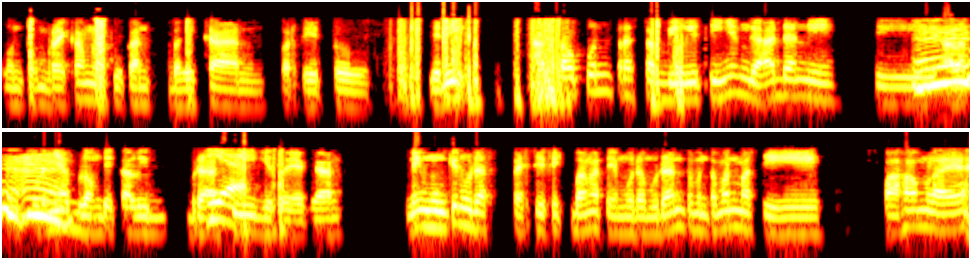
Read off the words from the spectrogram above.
untuk mereka melakukan perbaikan seperti itu. Jadi ataupun traceability-nya nggak ada nih si mm -hmm. alat ukurnya belum dikalibrasi yeah. gitu ya kan. Ini mungkin udah spesifik banget ya. Mudah-mudahan teman-teman masih paham lah ya.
